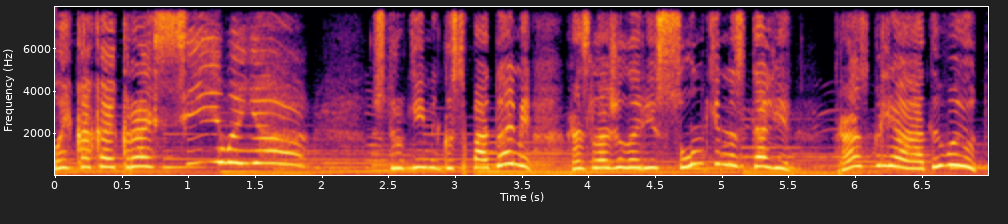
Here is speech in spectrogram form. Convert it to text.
Ой, какая красивая! С другими господами разложила рисунки на столе Разглядывают.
